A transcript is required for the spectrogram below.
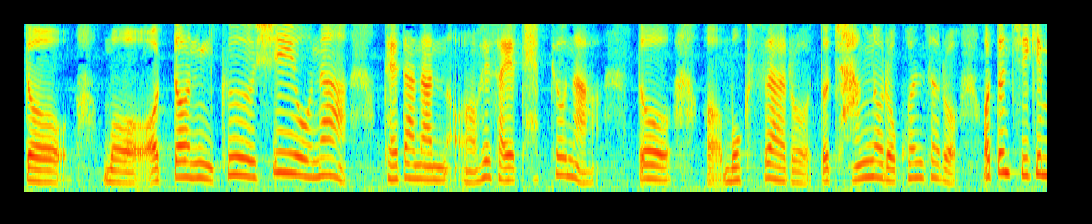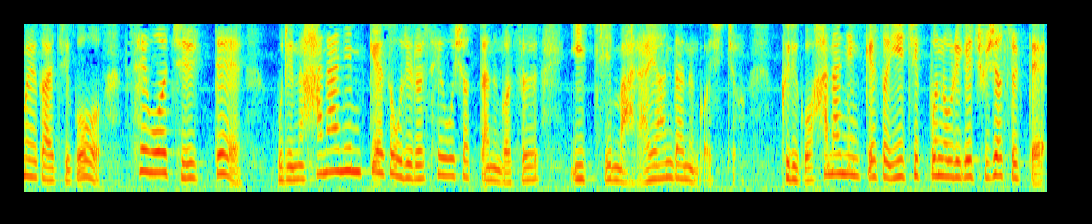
또 뭐 어떤 그 CEO나 대단한 어, 회사의 대표나 또 어, 목사로 또 장로로 권사로 어떤 직임을 가지고 세워질 때 우리는 하나님께서 우리를 세우셨다는 것을 잊지 말아야 한다는 것이죠. 그리고 하나님께서 이 직분을 우리에게 주셨을 때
